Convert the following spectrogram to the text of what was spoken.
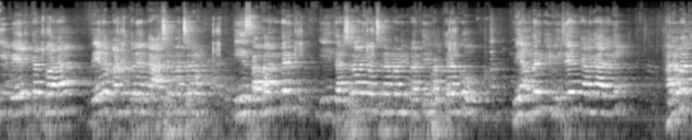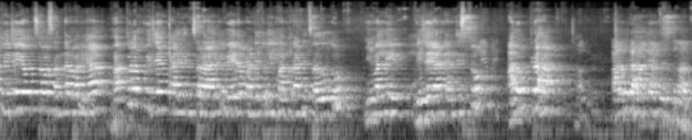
ఈ వేదిక ద్వారా వేద పండితుల యొక్క ఆశీర్వచనం ఈ సభ అందరికీ ఈ దర్శనానికి వచ్చినటువంటి ప్రతి భక్తులకు మీ అందరికీ విజయం కలగాలని హనుమత్ విజయోత్సవ సందర్భంగా భక్తులకు విజయం కలిగించడానికి వేద పండితులు ఈ మంత్రాన్ని చదువుతూ మిమ్మల్ని విజయాన్ని అందిస్తూ అనుగ్రహ అనుగ్రహాన్ని అందిస్తున్నారు.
